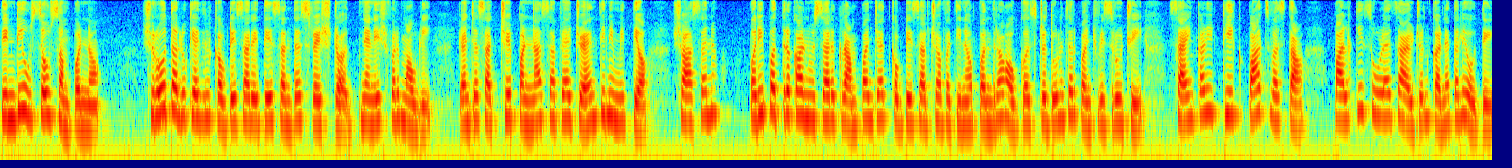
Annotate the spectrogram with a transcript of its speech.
दिंडी उत्सव संपन्न. शिरोळ तालुक्यातील कवटेसार येथे संत श्रेष्ठ ज्ञानेश्वर माऊली यांच्या सातशे पन्नासाव्या जयंतीनिमित्त शासन परिपत्रकानुसार ग्रामपंचायत कवटेसारच्या वतीनं पंधरा ऑगस्ट दोन हजार पंचवीस रोजी सायंकाळी ठीक पाच वाजता पालखी सोहळ्याचं आयोजन करण्यात आले होते.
